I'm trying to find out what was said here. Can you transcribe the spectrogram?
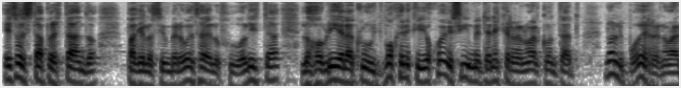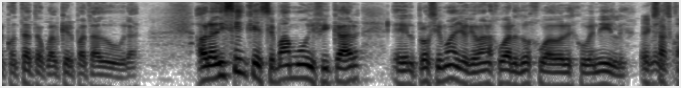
Eso se está prestando para que los sinvergüenzas de los futbolistas los obligue a la cruz. ¿Vos querés que yo juegue? Sí, me tenés que renovar contrato. No le podés renovar el contrato a cualquier patadura. Ahora dicen que se va a modificar el próximo año, que van a jugar dos jugadores juveniles. Exactamente.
